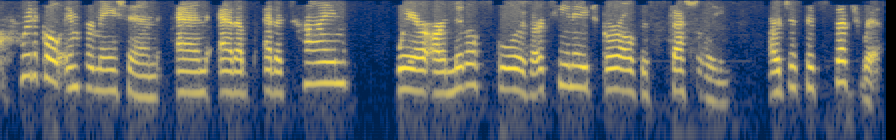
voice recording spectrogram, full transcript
critical information and at a at a time where our middle schoolers, our teenage girls especially, are just at such risk.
